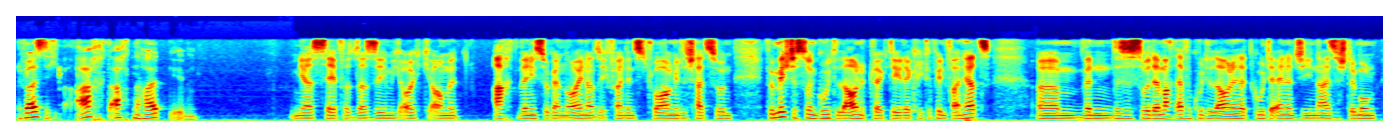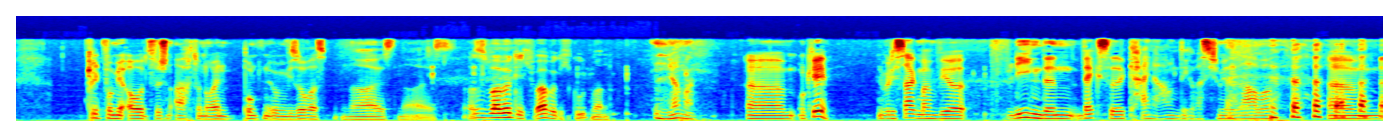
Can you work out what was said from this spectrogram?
ich weiß nicht, 8, 8,5 geben. Ja, safe, also da sehe ich mich auch, ich gehe auch mit 8, wenn nicht sogar 9. Also ich fand den Strong, das ist halt so ein, für mich das ist so ein gute Laune-Track, Digga, der kriegt auf jeden Fall ein Herz. Ähm, wenn, das ist so, der macht einfach gute Laune, hat gute Energy, nice Stimmung. Kriegt von mir auch zwischen 8 und 9 Punkten irgendwie sowas. Nice, nice. Also es war wirklich, war wirklich gut, Mann. Ja, Mann. Ähm, okay. Dann würde ich sagen, machen wir fliegenden Wechsel. Keine Ahnung, Digga, was ich schon wieder laber. ähm,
